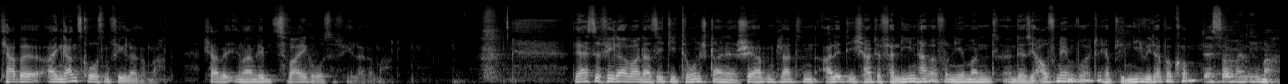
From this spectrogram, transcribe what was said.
ich habe einen ganz großen Fehler gemacht. Ich habe in meinem Leben zwei große Fehler gemacht. Der erste Fehler war, dass ich die Tonsteine Scherbenplatten, alle, die ich hatte, verliehen habe von jemandem, der sie aufnehmen wollte. Ich habe sie nie wiederbekommen. Das soll man nie machen.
